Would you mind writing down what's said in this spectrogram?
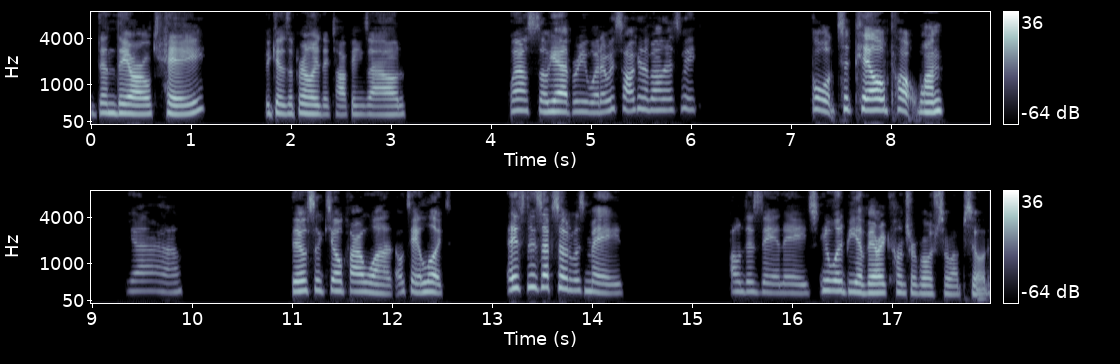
then they are okay because apparently they talk things out. Well, so yeah, Bree, what are we talking about next week? Built to Kill Part 1. Yeah. Built to Kill part one. Okay, look. If this episode was made on this day and age, it would be a very controversial episode.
